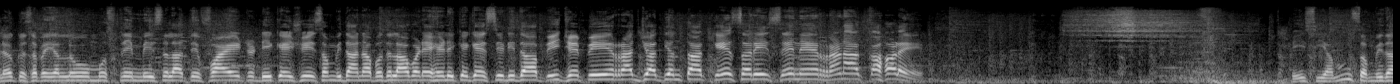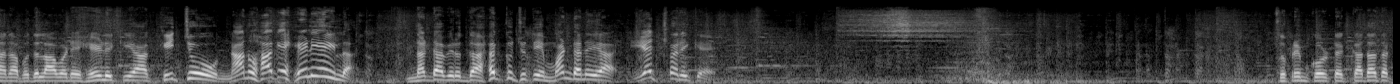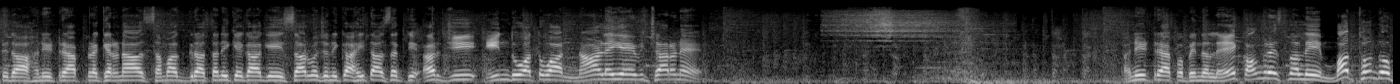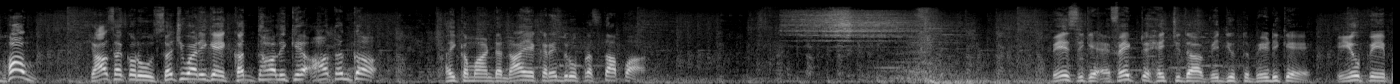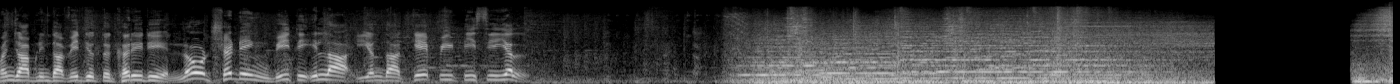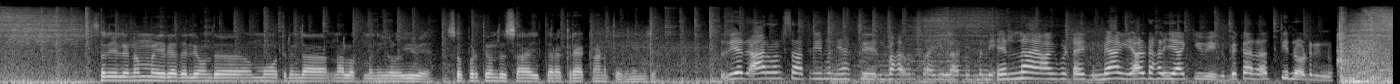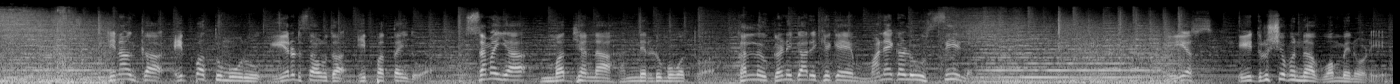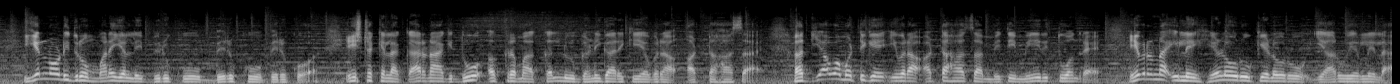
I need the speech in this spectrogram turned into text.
ಲೋಕಸಭೆಯಲ್ಲೂ ಮುಸ್ಲಿಂ ಮೀಸಲಾತಿ ಫೈಟ್ ಡಿಕೆಶಿ ಸಂವಿಧಾನ ಬದಲಾವಣೆ ಹೇಳಿಕೆಗೆ ಸಿಡಿದ ಬಿಜೆಪಿ ರಾಜ್ಯಾದ್ಯಂತ ಕೇಸರಿ ಸೇನೆ ರಣ ಕಹಳೆ. ಪಿಸಿಎಂ ಸಂವಿಧಾನ ಬದಲಾವಣೆ ಹೇಳಿಕೆಯ ಕಿಚ್ಚು ನಾನು ಹಾಗೆ ಹೇಳಿಯೇ ಇಲ್ಲ. ನಡ್ಡಾ ವಿರುದ್ಧ ಹಕ್ಕುಚ್ಯುತಿ ಮಂಡನೆಯ ಎಚ್ಚರಿಕೆ. ಸುಪ್ರೀಂ ಕೋರ್ಟ್ ಕದ ತಟ್ಟಿದ ಹನಿ ಟ್ರ್ಯಾಪ್ ಪ್ರಕರಣ ಸಮಗ್ರ ತನಿಖೆಗಾಗಿ ಸಾರ್ವಜನಿಕ ಹಿತಾಸಕ್ತಿ ಅರ್ಜಿ ಇಂದು ಅಥವಾ ನಾಳೆಯೇ ವಿಚಾರಣೆ. ಹನಿ ಟ್ರ್ಯಾಪ್ ಬೆನ್ನಲ್ಲೇ ಕಾಂಗ್ರೆಸ್ನಲ್ಲಿ ಮತ್ತೊಂದು ಬಾಂಬ್. ಶಾಸಕರು ಸಚಿವರಿಗೆ ಕದ್ದಾಲಿಕೆ ಆತಂಕ. ಹೈಕಮಾಂಡ್ ನಾಯಕರೆದುರು ಪ್ರಸ್ತಾಪ. ಬೇಸಿಗೆ ಎಫೆಕ್ಟ್ ಹೆಚ್ಚಿದ ವಿದ್ಯುತ್ ಬೇಡಿಕೆ. ಯುಪಿ ಪಂಜಾಬ್ನಿಂದ ವಿದ್ಯುತ್ ಖರೀದಿ ಲೋಡ್ ಶೆಡ್ಡಿಂಗ್ ಭೀತಿ ಇಲ್ಲ ಎಂದ ಕೆಪಿಟಿಸಿಎಲ್ ಸರ್ ಇಲ್ಲಿ ನಮ್ಮ ಏರಿಯಾದಲ್ಲಿ ಒಂದು ಮೂವತ್ತರಿಂದ ನಲ್ವತ್ತು ಮನೆಗಳು ಇವೆ. ಸೊ ಪ್ರತಿಯೊಂದು ಸಹ ಈ ಥರ ಕ್ರ್ಯಾಕ್ ಕಾಣ್ತದೆ ನಿಮಗೆ? ಎರಡು ಆರು ವರ್ಷ ಆತ್ರಿ ಮನೆ ಹಾಕ್ತೀವಿ ಭಾಳ ವರ್ಷ ಆಗಿಲ್ಲ ಮನೆ. ಎಲ್ಲ ಆಗ್ಬಿಟ್ಟೈತಿ ಮ್ಯಾಗ ಎರಡು ಹಳಿ ಹಾಕಿವಿ ಈಗ. ಬೇಕಾದ್ರೆ ಹತ್ತಿ ನೋಡ್ರಿ ನೀವು. ದಿನಾಂಕ ಇಪ್ಪತ್ತು ಮೂರು ಎರಡು ಸಾವಿರದ ಇಪ್ಪತ್ತೈದು. ಸಮಯ ಮಧ್ಯಾಹ್ನ ಹನ್ನೆರಡು ಮೂವತ್ತು. ಕಲ್ಲು ಗಣಿಗಾರಿಕೆಗೆ ಮನೆಗಳು ಸೀಲ್. ಎಸ್, ಈ ದೃಶ್ಯವನ್ನು ಒಮ್ಮೆ ನೋಡಿ. ಎಲ್ಲಿ ನೋಡಿದ್ರು ಮನೆಯಲ್ಲಿ ಬಿರುಕು ಬಿರುಕು ಬಿರುಕು. ಇಷ್ಟಕ್ಕೆಲ್ಲ ಕಾರಣ ಆಗಿದ್ದು ಅಕ್ರಮ ಕಲ್ಲು ಗಣಿಗಾರಿಕೆಯವರ ಅಟ್ಟಹಾಸ. ಅದ್ಯಾವ ಮಟ್ಟಿಗೆ ಇವರ ಅಟ್ಟಹಾಸ ಮಿತಿ ಮೀರಿತ್ತು ಅಂದರೆ ಇವರನ್ನು ಇಲ್ಲಿ ಹೇಳೋರು ಕೇಳೋರು ಯಾರೂ ಇರಲಿಲ್ಲ.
